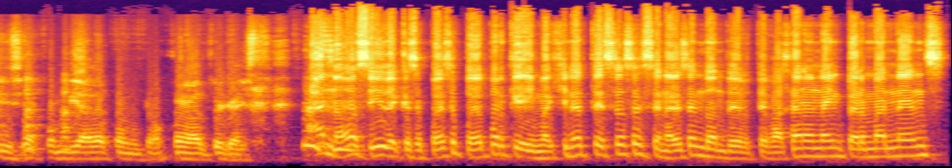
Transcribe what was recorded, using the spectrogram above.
sí, se ha cambiado con, con Altergeist. Ah, no, sí, de que se puede, se puede, porque imagínate esos escenarios en donde te bajan una impermanence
